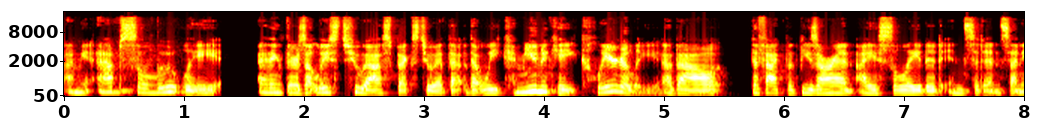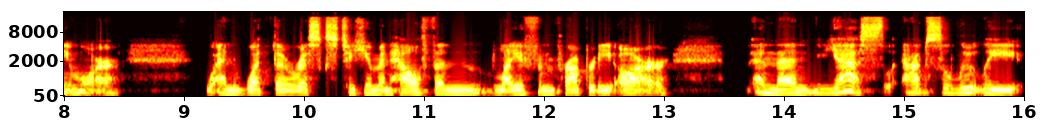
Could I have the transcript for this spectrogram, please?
I mean, absolutely. I think there's at least two aspects to it that, that we communicate clearly about the fact that these aren't isolated incidents anymore and what the risks to human health and life and property are. And then, yes, absolutely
